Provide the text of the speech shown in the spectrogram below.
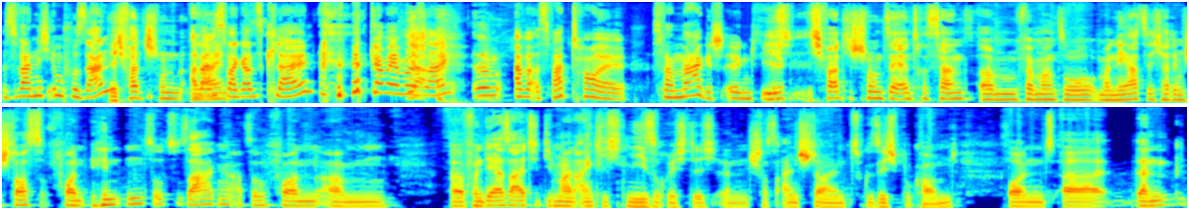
es war nicht imposant. Ich fand schon allein. Weil es war ganz klein, kann man ja mal ja. sagen. Ähm, aber es war toll. Es war magisch irgendwie. Ich, ich fand es schon sehr interessant, ähm, wenn man so, man nähert sich ja dem Schloss von hinten sozusagen, also von, ähm, äh, von der Seite, die man eigentlich nie so richtig in Schloss Einstein zu Gesicht bekommt. Und äh, dann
